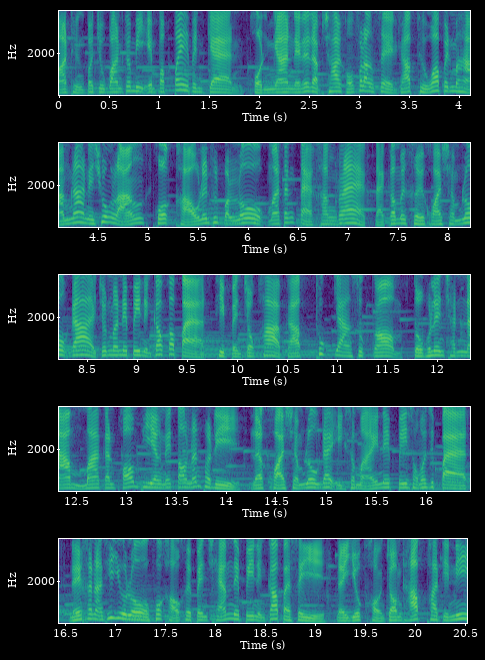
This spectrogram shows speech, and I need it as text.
มาถึงปัจจุบันก็มีเอ็มบัปเป้เป็นแกน ผลงานในระดับชาติของฝรั่งเศสครับถือว่าเป็นมหาอำนาจในช่วงหลัง พวกเขาเล่นฟุตบอลโลกมาตั้งแต่ครั้งแรก แต่ก็ไม่เคยคว้าแชมป์โลกได้จนมาในปี 1998 ที่เป็นเจ้าภาพครับ ทุกอย่างสุกงอม ตัวผู้เล่นชั้นนำมากันพร้อมเพรียงในตอนนั้นพอดี และคว้าแชมป์โลกได้อีกสมัยในปี 2018 ในขณะที่ยูโรพวกเขาเคยเป็นแชมป์ในปี 1984 ในยุคของจอมทัพพาตินี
